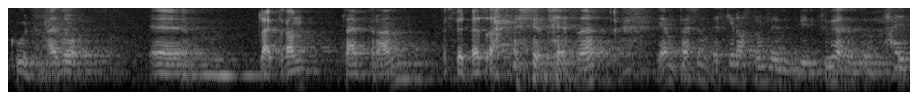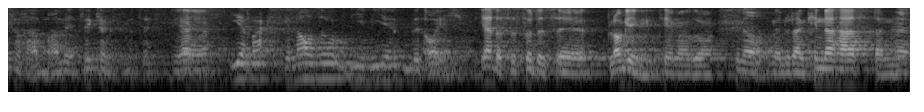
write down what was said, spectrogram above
gut. Also, ähm, bleibt dran. Bleibt dran. Es wird besser. Es wird besser. Ja. Es geht auch darum, den, den Zuhörern so teilzuhaben am Entwicklungsprozess. Ja, ja. Ihr wächst genauso wie wir mit euch. Ja, das ist so das äh, Blogging-Thema. So. Genau. Wenn du dann Kinder hast, dann Ja.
